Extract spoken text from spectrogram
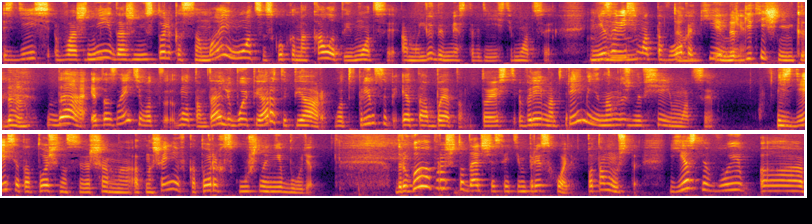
здесь важнее даже не столько сама эмоция, сколько накал этой эмоции. А мы любим место, где есть эмоции. Независимо от того, Там какие Энергетичненько, да. Да, это, знаете, вот, ну там, да, любой пиар – это пиар. Вот, в принципе, это об этом. То есть время от времени нам нужны все эмоции. И здесь это точно совершенно отношения, в которых скучно не будет. Другой вопрос, что дальше с этим происходит. Потому что если вы э,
